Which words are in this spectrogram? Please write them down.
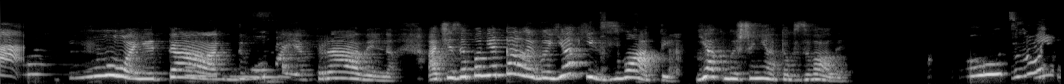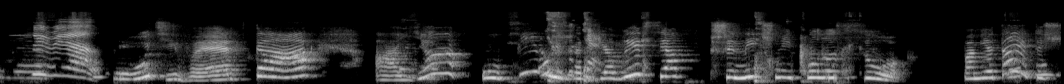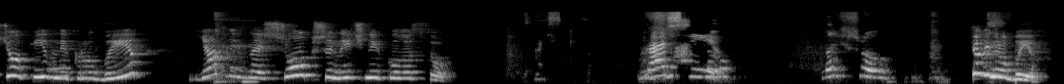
Двоє, так, двоє, правильно. А чи запам'ятали ви, як їх звати? Як мишеняток звали? Круть і верть, так. А як у півника з'явився пшеничний колосок? Пам'ятаєте, що півник робив? Як він знайшов пшеничний колосок? Носил. Нашел. Що він робив?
